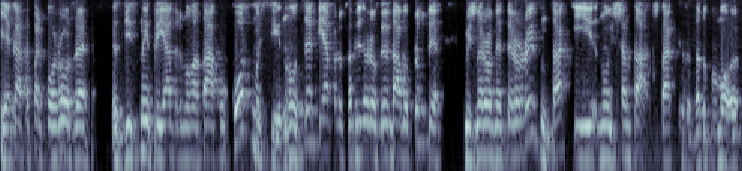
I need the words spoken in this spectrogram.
яка тепер погрожує здійснити ядерну атаку в космосі. Ну це б я розглядав просто як міжнародний тероризм, так і ну і шантаж, так за допомогою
